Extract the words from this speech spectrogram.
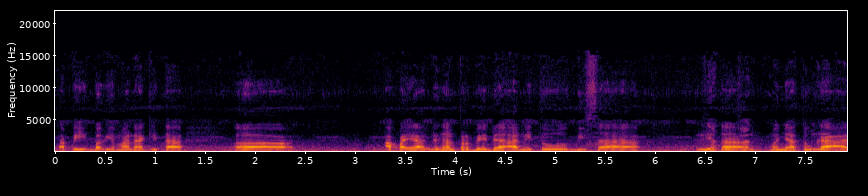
tapi bagaimana kita uh, apa ya dengan perbedaan itu bisa Menyatukan. kita menyatukan, Menyatukan.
